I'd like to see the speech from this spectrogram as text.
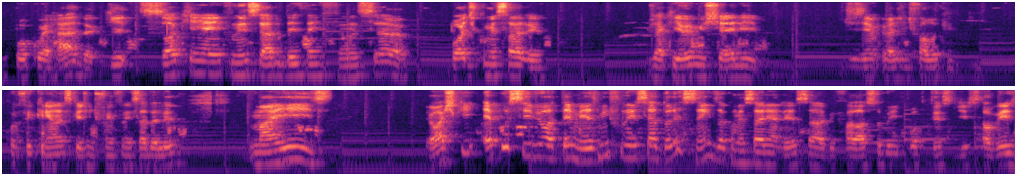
um pouco errada, que só quem é influenciado desde a infância pode começar a ler. Já que eu e Michele dizemos, a gente falou que quando foi criança que a gente foi influenciado a ler, mas eu acho que é possível até mesmo influenciar adolescentes a começarem a ler, sabe? Falar sobre a importância disso. Talvez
